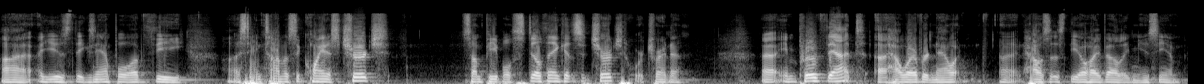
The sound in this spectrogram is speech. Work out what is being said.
Uh, I used the example of the uh, St. Thomas Aquinas Church. Some people still think it's a church. We're trying to uh, improve that. Uh, However, now it uh, houses the Ojai Valley Museum.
